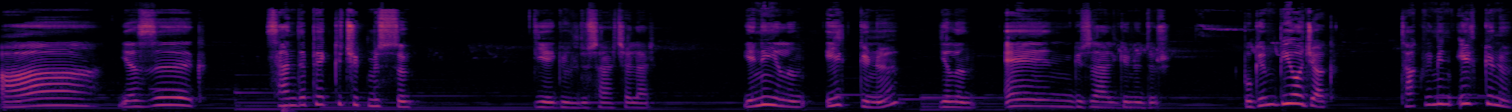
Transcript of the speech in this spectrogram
Aa, yazık. Sen de pek küçükmüşsün diye güldü serçeler. Yeni yılın ilk günü yılın en güzel günüdür. Bugün 1 Ocak. Takvimin ilk günü.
